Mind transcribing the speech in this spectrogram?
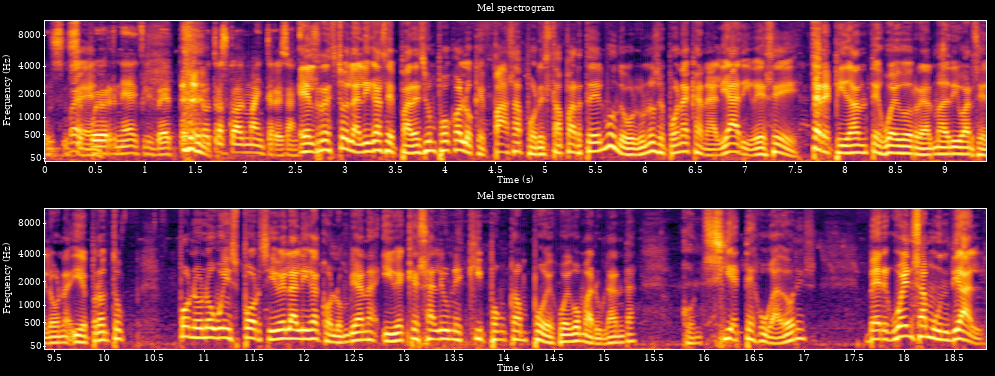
usted bueno. puede ver Netflix, ver, otras cosas más interesantes. El resto de la liga se parece un poco a lo que pasa por esta parte del mundo, porque uno se pone a canalear y ve ese trepidante juego de Real Madrid-Barcelona y de pronto pone uno Win Sports y ve la liga colombiana y ve que sale un equipo a un campo de juego Marulanda con siete jugadores. Vergüenza mundial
